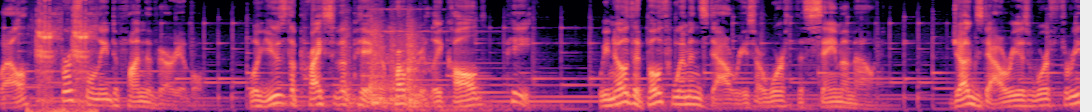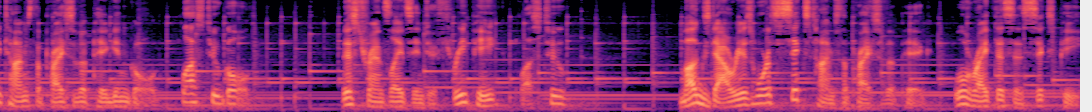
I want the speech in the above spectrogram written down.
Well, first we'll need to find the variable. We'll use the price of a pig appropriately called P. We know that both women's dowries are worth the same amount. Jug's dowry is worth three times the price of a pig in gold, plus two gold. This translates into 3p plus 2. Mug's dowry is worth six times the price of a pig. We'll write this as 6p.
